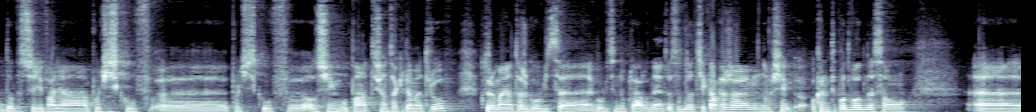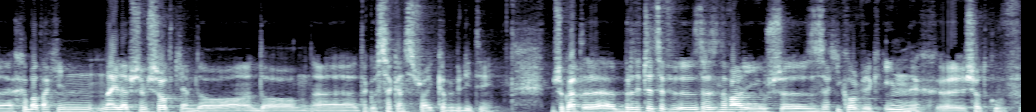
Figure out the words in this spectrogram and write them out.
do wystrzeliwania pocisków, e, pocisków o zasięgu ponad 1000 km, które mają też głowice, głowice nuklearne. To jest o tyle ciekawe, że no właśnie okręty podwodne są e, chyba takim najlepszym środkiem do, do e, tego second strike capability. Na przykład e, Brytyjczycy zrezygnowali już z jakichkolwiek innych środków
